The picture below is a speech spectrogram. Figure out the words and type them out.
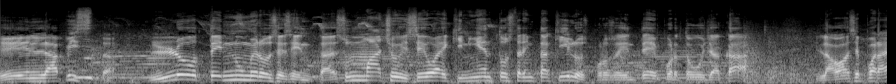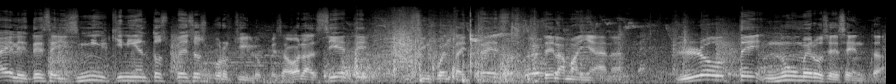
En la pista, lote número 60. Es un macho de ceba de 530 kilos procedente de Puerto Boyacá. La base para él es de 6.500 pesos por kilo. Pesaba a las 7 y 53 de la mañana. Lote número 60.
